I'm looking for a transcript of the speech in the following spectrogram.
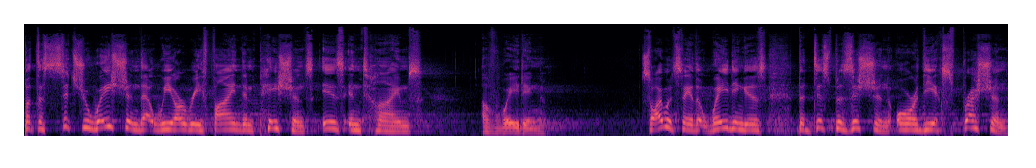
But the situation that we are refined in patience is in times of waiting. So I would say that waiting is the disposition or the expression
